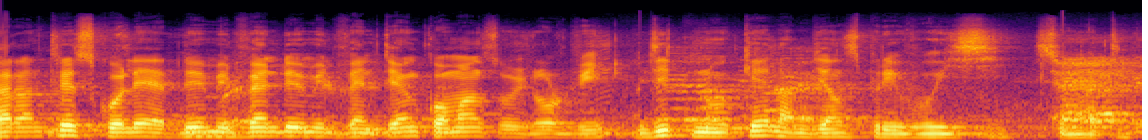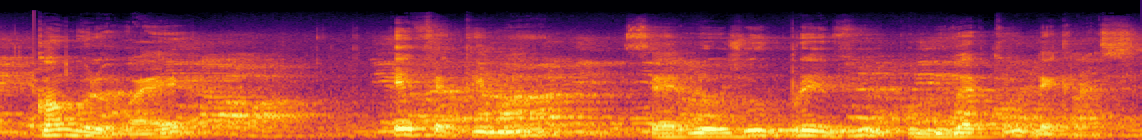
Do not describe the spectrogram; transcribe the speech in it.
La rentrée scolaire 2020-2021 commence aujourd'hui. Dites-nous quelle ambiance prévaut ici ce matin. Comme vous le voyez, effectivement, c'est le jour prévu pour l'ouverture des classes.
